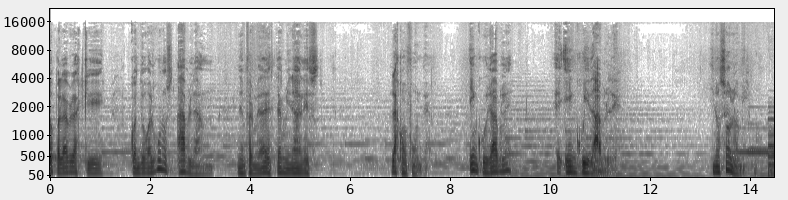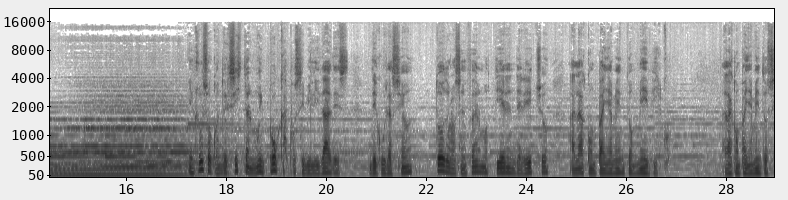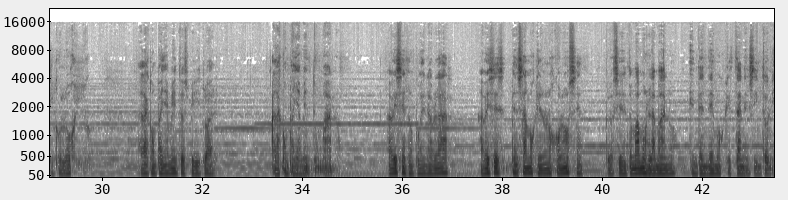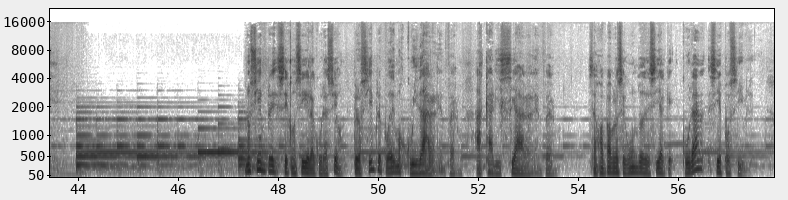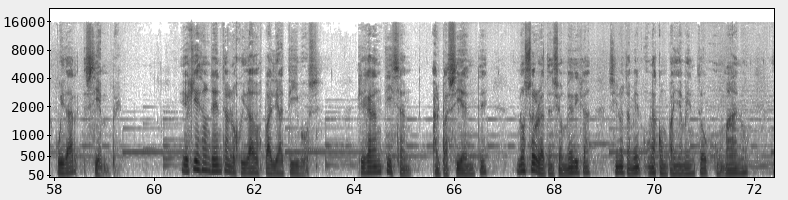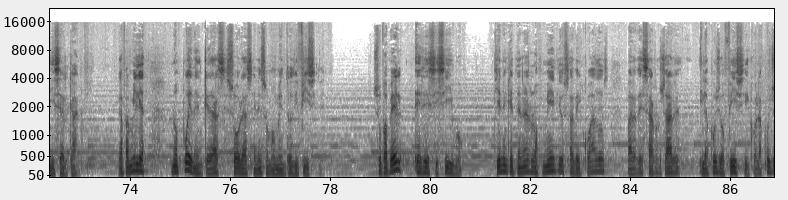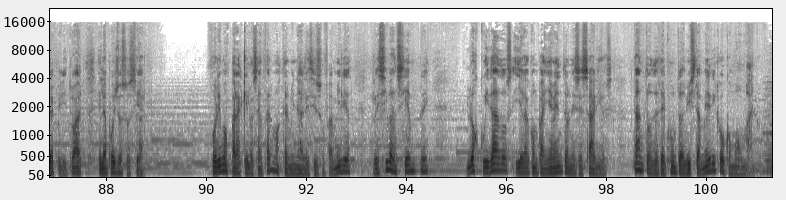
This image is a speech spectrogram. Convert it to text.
dos palabras que cuando algunos hablan de enfermedades terminales, las confunden. Incurable e incuidable. Y no son lo mismo. Incluso cuando existan muy pocas posibilidades de curación, todos los enfermos tienen derecho al acompañamiento médico, al acompañamiento psicológico, al acompañamiento espiritual, al acompañamiento humano. A veces no pueden hablar, a veces pensamos que no nos conocen, pero si le tomamos la mano, entendemos que están en sintonía. No siempre se consigue la curación, pero siempre podemos cuidar al enfermo, acariciar al enfermo. San Juan Pablo II decía que curar sí es posible, cuidar siempre. Y aquí es donde entran los cuidados paliativos, que garantizan al paciente no solo la atención médica, sino también un acompañamiento humano y cercano. Las familias no pueden quedarse solas en esos momentos difíciles. Su papel es decisivo. Tienen que tener los medios adecuados para desarrollar el apoyo físico, el apoyo espiritual, el apoyo social. Oremos para que los enfermos terminales y sus familias reciban siempre los cuidados y el acompañamiento necesarios, tanto desde el punto de vista médico como humano.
